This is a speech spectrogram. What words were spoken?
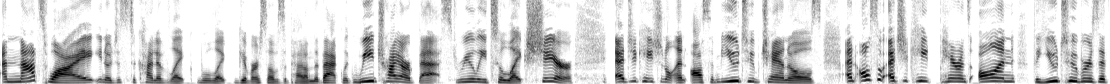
And that's why, you know, just to kind of like, we'll like give ourselves a pat on the back. Like we try our best really to like share educational and awesome YouTube channels and also educate parents on the YouTubers that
